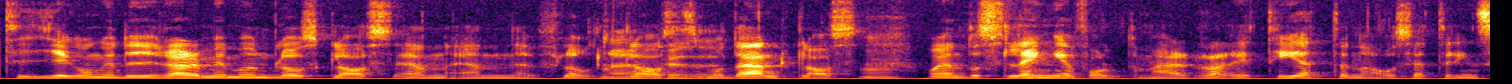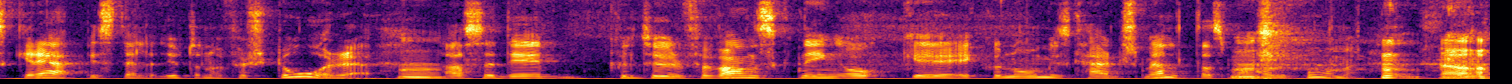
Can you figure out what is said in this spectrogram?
tio gånger dyrare med munblåsglas än, än floatglas, ja, modernt glas. Mm. Och ändå slänger folk de här rariteterna och sätter in skräp istället utan att förstå det. Mm. Alltså det är kulturförvanskning och eh, ekonomisk härdsmälta som man mm. håller på med. ja,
